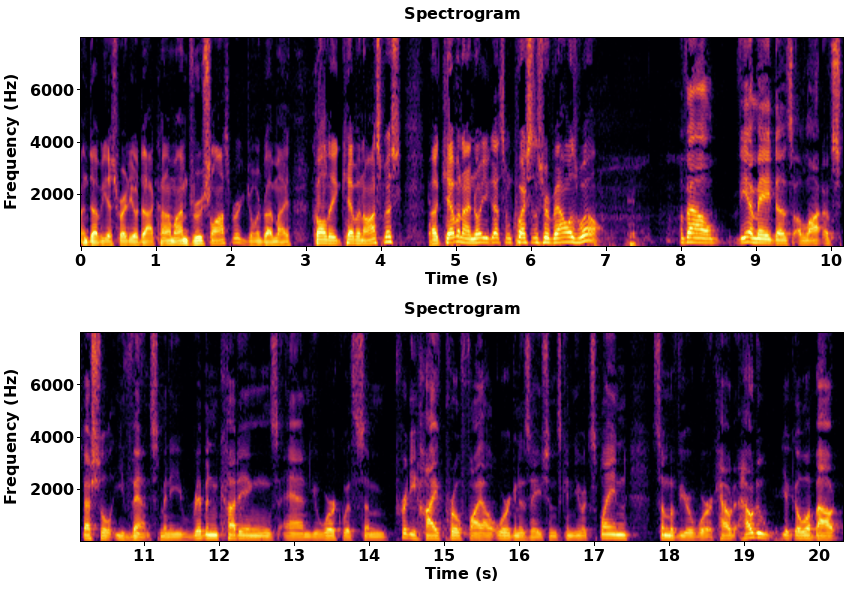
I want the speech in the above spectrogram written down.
on WSRadio.com. I'm Drew Schlossberg, joined by my colleague Kevin Osmus. Uh, Kevin, I know you got some questions for Val as well. Val, VMA does a lot of special events, many ribbon cuttings, and you work with some pretty high profile organizations. Can you explain some of your work? How, how do you go about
